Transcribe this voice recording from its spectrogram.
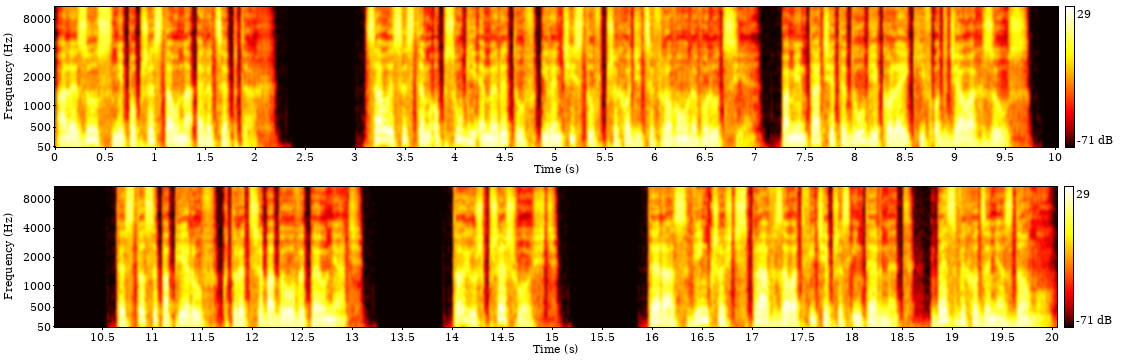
Ale ZUS nie poprzestał na e-receptach. Cały system obsługi emerytów i rencistów przechodzi cyfrową rewolucję. Pamiętacie te długie kolejki w oddziałach ZUS? Te stosy papierów, które trzeba było wypełniać? To już przeszłość. Teraz większość spraw załatwicie przez internet, bez wychodzenia z domu.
